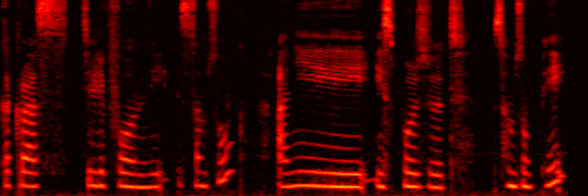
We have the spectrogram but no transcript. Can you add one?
как раз телефон Samsung, они используют Samsung Pay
